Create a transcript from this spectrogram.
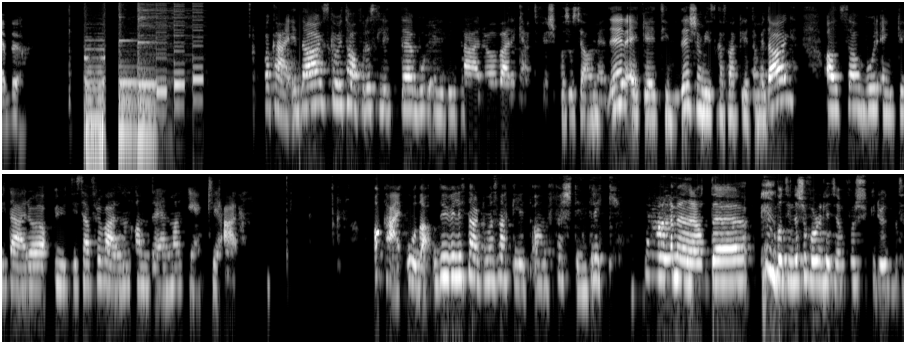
Ebu. Ok, I dag skal vi ta for oss litt eh, hvor enkelt det er å være catfish på sosiale medier, aka Tinder, som vi skal snakke litt om i dag. Altså hvor enkelt det er å utgi seg for å være noen andre enn man egentlig er. Ok, Oda, du ville starte med å snakke litt om førsteinntrykk. Ja, jeg mener at uh, på Tinder så får du litt sånn forskrudd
